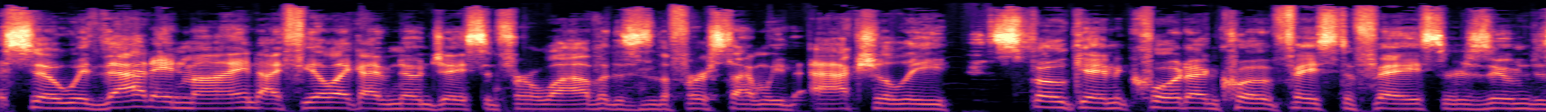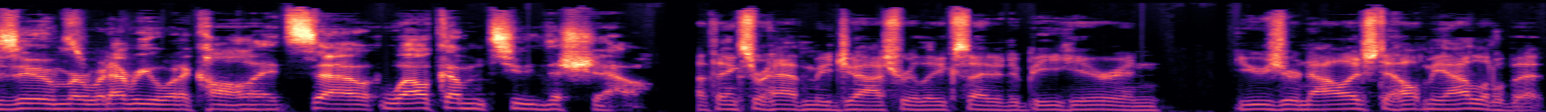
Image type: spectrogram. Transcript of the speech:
So, with that in mind, I feel like I've known Jason for a while, but this is the first time we've actually spoken, quote unquote, face to face or Zoom to Zoom or whatever you want to call it. So, welcome to the show. Uh, thanks for having me, Josh. Really excited to be here and use your knowledge to help me out a little bit.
